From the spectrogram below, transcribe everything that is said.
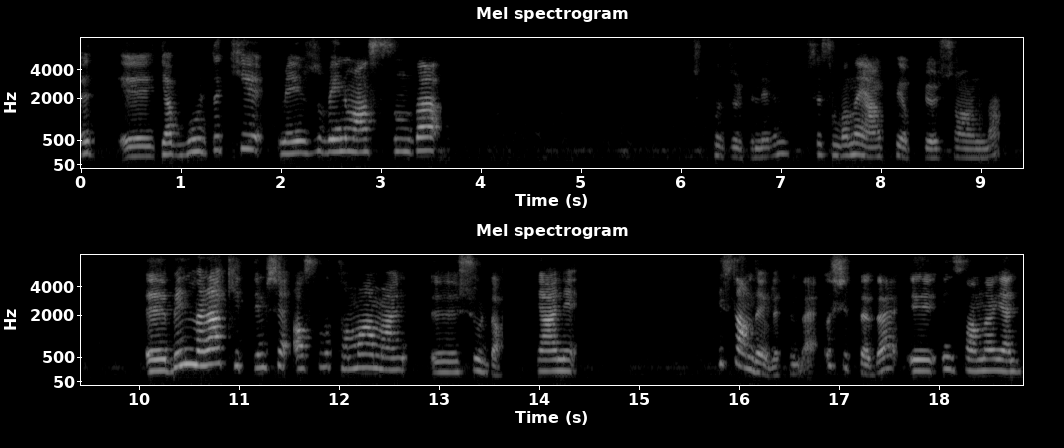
Evet, e, ya buradaki mevzu benim aslında çok özür dilerim. Sesim bana yankı yapıyor şu anda. E, benim merak ettiğim şey aslında tamamen e, şurada. Yani İslam devletinde, IŞİD'de de e, insanlar yani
